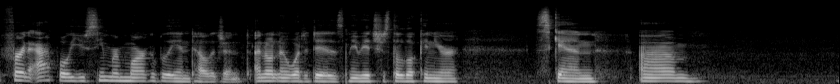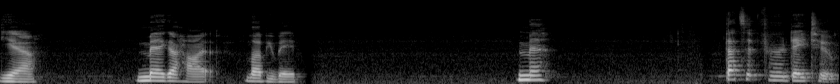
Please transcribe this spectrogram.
for an apple, you seem remarkably intelligent. I don't know what it is. Maybe it's just the look in your skin. Um, yeah. Mega hot. Love you, babe. Meh that's it for day two.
